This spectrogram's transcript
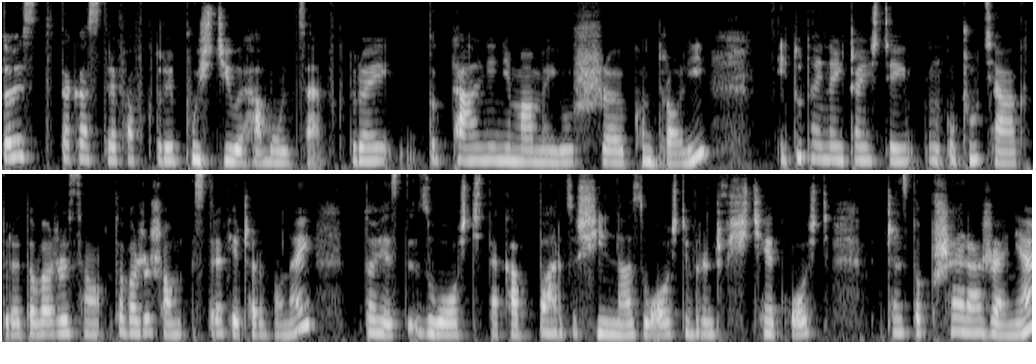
to jest taka strefa, w której puściły hamulce, w której totalnie nie mamy już e, kontroli. I tutaj najczęściej mm, uczucia, które towarzyszą, towarzyszą strefie czerwonej, to jest złość, taka bardzo silna złość, wręcz wściekłość, często przerażenie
